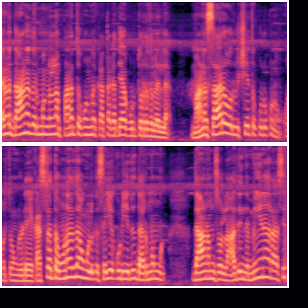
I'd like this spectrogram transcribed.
அதனால் தான தர்மங்கள்லாம் பணத்தை கொண்டு கத்த கத்தையாக கொடுத்துறதுல இல்லை. மனசார ஒரு விஷயத்தை கொடுக்கணும். ஒருத்தவங்களுடைய கஷ்டத்தை உணர்ந்து அவங்களுக்கு செய்யக்கூடியது தர்மம் தானம் சொல்லலாம். அது இந்த மீன ராசி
